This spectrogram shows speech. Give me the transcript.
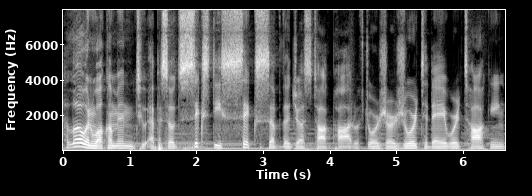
Hello and welcome into episode 66 of the Just Talk Pod with George Arjour. Today we're talking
